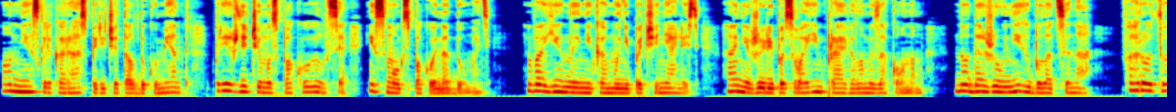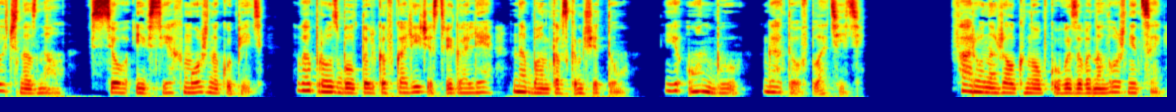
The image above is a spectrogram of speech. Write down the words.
Он несколько раз перечитал документ, прежде чем успокоился и смог спокойно думать. Военные никому не подчинялись, они жили по своим правилам и законам, но даже у них была цена. Фаро точно знал, все и всех можно купить. Вопрос был только в количестве гале на банковском счету, и он был готов платить. Фаро нажал кнопку вызова наложницы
